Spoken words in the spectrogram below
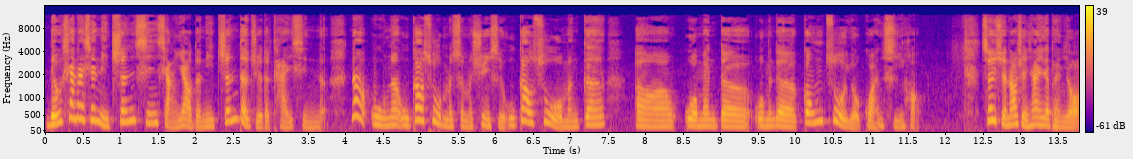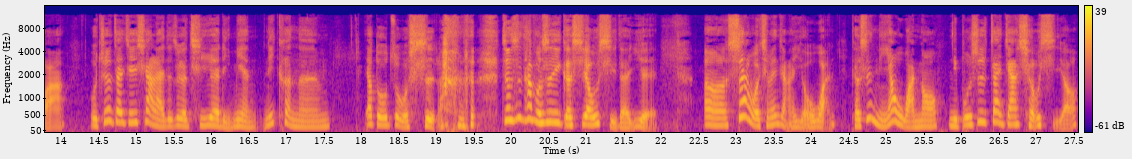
留下那些你真心想要的，你真的觉得开心的。那五呢？五告诉我们什么讯息？五告诉我们跟呃我们的我们的工作有关系哈。所以选到选项一的朋友啊，我觉得在接下来的这个七月里面，你可能要多做事啦。就是它不是一个休息的月。呃，虽然我前面讲的游玩，可是你要玩哦，你不是在家休息哦。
